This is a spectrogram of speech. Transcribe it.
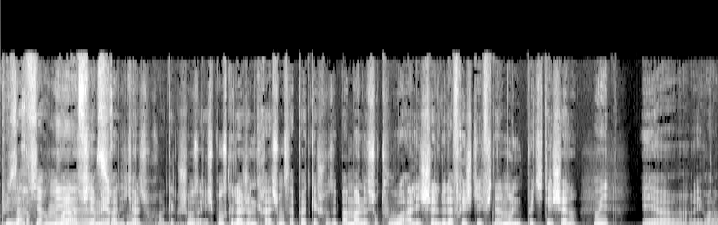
Plus affirmé. voilà, euh, affirmé, sur- radical sur quelque chose. Et je pense que la jeune création, ça peut être quelque chose de pas mal, surtout à l'échelle de la friche, qui est finalement une petite échelle. Oui. Et, euh, et voilà.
